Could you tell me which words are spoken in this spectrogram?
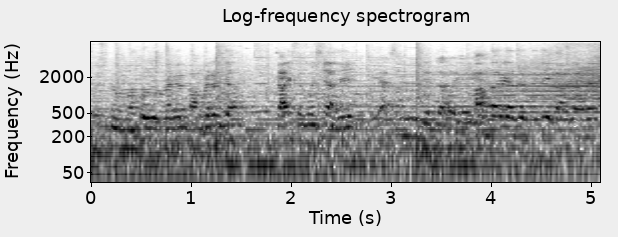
प्रश्न महत्त्वाचा कामगारांच्या काय समस्या आहे या समजून घेतला पाहिजे कामगार कामगार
